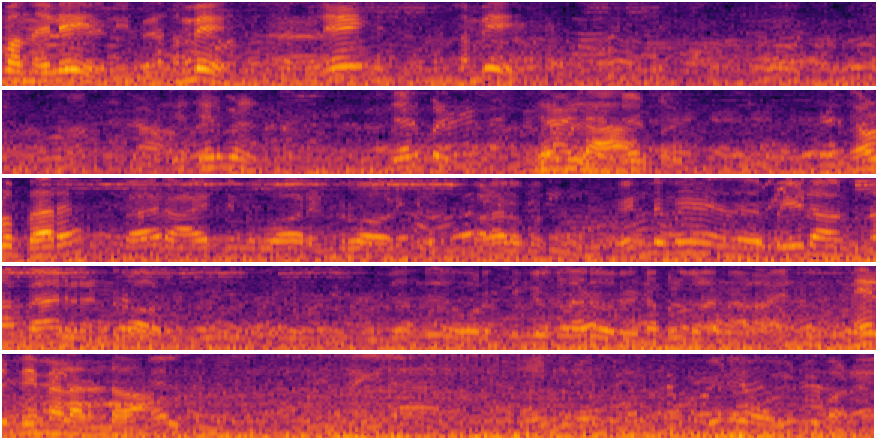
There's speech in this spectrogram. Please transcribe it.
எவ்வளோப்பா அந்த எலி தம்பி. டேய் தம்பி. ஜெர்பல் ஜெர்பல் ஜெர்பிலா எவ்வளோ பேரு? பேர் ஆயிரத்தி ஐநூறுரூவா ரெண்டு ரூபா வரைக்கும். கலரை பொறுத்து ரெண்டுமே பெய்ட் ஆகுச்சுன்னா பேர் ரெண்டு ரூபா வரும். இது வந்து ஒரு சிங்கிள் கலர் ஒரு டபுள் கலர்னால ஆயிரத்தி மேல் ஃபீமேலா ரெண்டும் மேல் வீடியோ யூடியூப் ஆனே.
